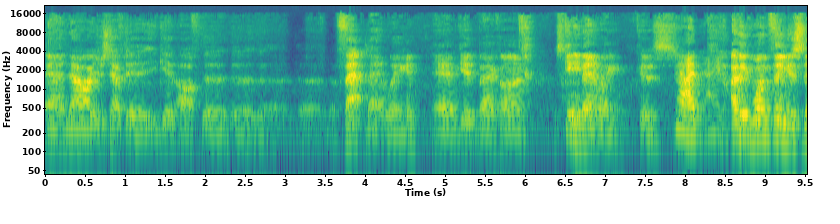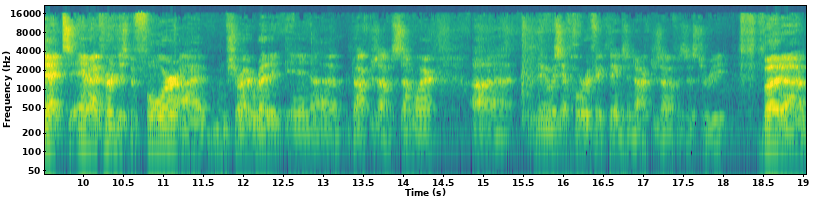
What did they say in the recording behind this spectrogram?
And now I just have to get off the the, the, the, the fat bandwagon and get back on skinny bandwagon because Yeah, I- I, think one thing is that, and I've heard this before. I'm sure I read it in a doctor's office somewhere. Uh, they always have horrific things in doctors' offices to read, but uh,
